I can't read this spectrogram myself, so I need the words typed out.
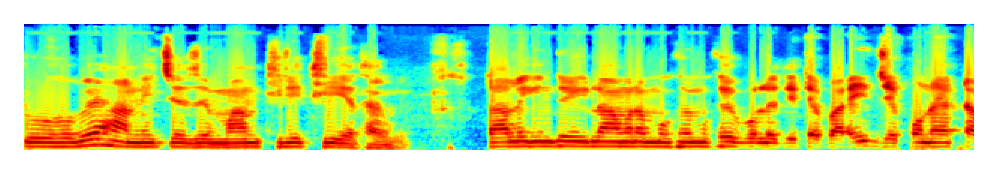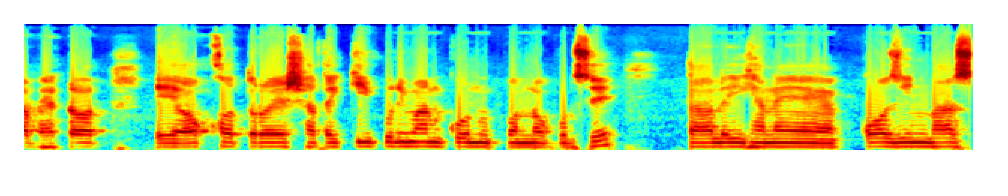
টু হবে আর নিচে যে মান থ্রি থ্রি এ থাকবে। তাহলে কিন্তু এগুলো আমরা মুখে মুখে বলে দিতে পারি যে কোনো একটা ভেক্টর এই অক্ষত্রয়ের সাথে কি পরিমাণ কোণ উৎপন্ন করছে। তাহলে এখানে cos ইনভার্স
